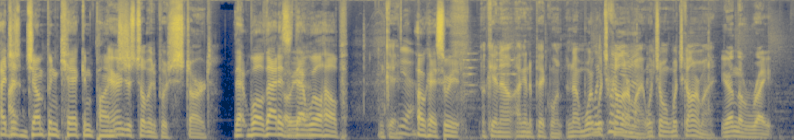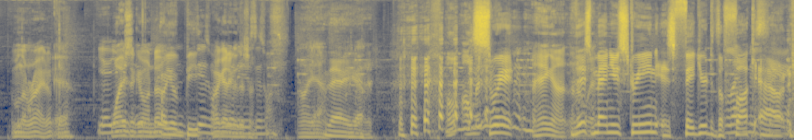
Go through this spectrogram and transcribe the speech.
I just jump and kick and punch. Aaron just told me to push start. that well, that is Oh, yeah. that will help. Okay. Yeah. Okay, sweet. Okay, now I'm going to pick one. Now, what, which, Which color am I? gonna Which one, which color am I? You're on the right. I'm on the right, okay. Yeah. Yeah, Why isn't it going down? Oh, you'll be- This one, I gotta go gotta this use one. this Oh, yeah. There you I go. got it. Oh, I'm- Sweet. hang on. This Wait. menu screen is figured the Let fuck me see. out.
